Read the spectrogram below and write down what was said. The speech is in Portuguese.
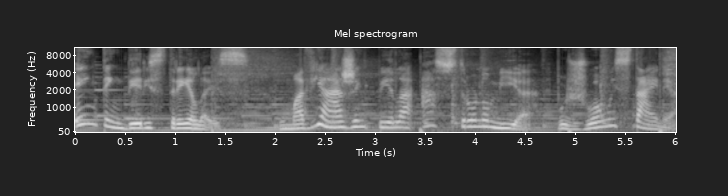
Entender Estrelas Uma viagem pela astronomia, por João Steiner.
